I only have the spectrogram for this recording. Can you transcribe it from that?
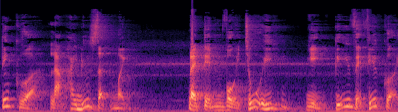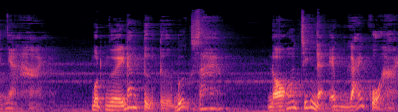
tiếng cửa làm hai đứa giật mình. Đại tiện vội chú ý nhìn kỹ về phía cửa nhà Hải. Một người đang từ từ bước ra. Đó chính là em gái của Hải.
